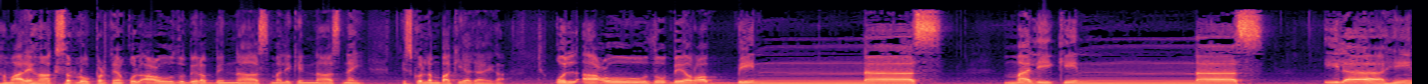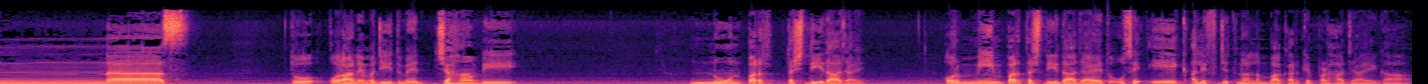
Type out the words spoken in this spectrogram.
हमारे यहाँ अक्सर लोग पढ़ते हैं, कुल आऊजुबिरबिन्नास मलिकिन्नास नहीं, इसको लंबा किया जाएगा। कुल आऊजुबिरबिन्नास मलिकिन्नास इलाहिन्नास तो कुरान मजीद में जहाँ भी नून पर तशदीद आ जाए और मीम पर तशदीद आ जाए तो उसे एक अलिफ जितना लंबा करके पढ़ा जाएगा।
